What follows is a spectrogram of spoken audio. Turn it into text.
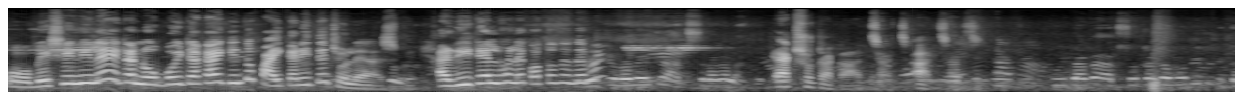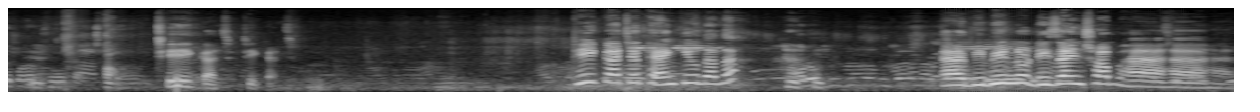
ও বেশি নিলে এটা নব্বই টাকায় কিন্তু পাইকারিতে চলে আসবে। আর রিটেল হলে কততে দেবে? একশো টাকা আচ্ছা আচ্ছা আচ্ছা। হ, ঠিক আছে ঠিক আছে। ঠিক আছে থ্যাংক ইউ দাদা। হ্যাঁ বিভিন্ন ডিজাইন সব হ্যাঁ হ্যাঁ হ্যাঁ।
